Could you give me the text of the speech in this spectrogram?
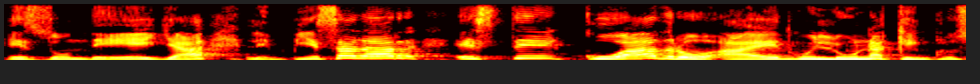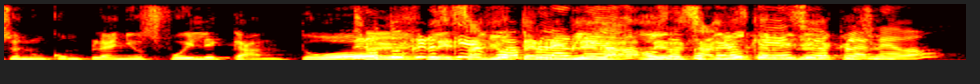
es donde ella le empieza a dar este cuadro a Edwin Luna que incluso en un cumpleaños fue y le cantó. Pero tú le crees que salió fue terrible la, o le sea, ¿tú salió crees que haya terrible sido la canción. planeado?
